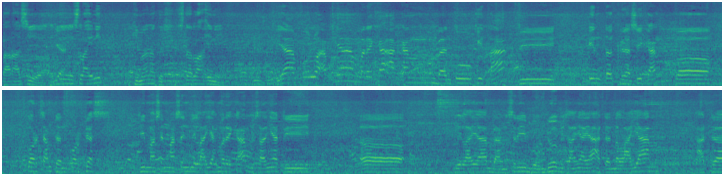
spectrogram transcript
deklarasi ya. Ini Ya. setelah ini gimana Gus? Setelah ini ya follow up-nya mereka akan membantu kita diintegrasikan ke Korcam dan Kordas di masing-masing wilayah mereka misalnya di eh, wilayah Bangsri, Bondo misalnya ya ada nelayan ada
